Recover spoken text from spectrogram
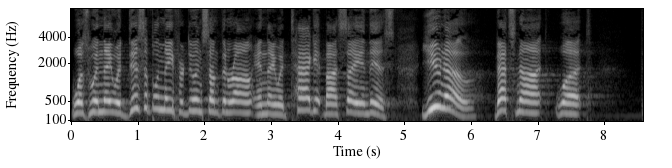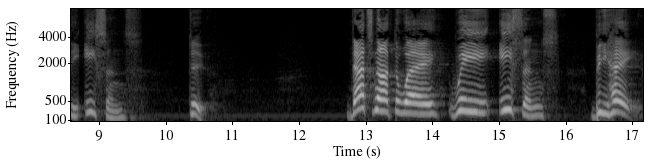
was when they would discipline me for doing something wrong and they would tag it by saying this You know, that's not what the Easons do. That's not the way we Easons behave.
